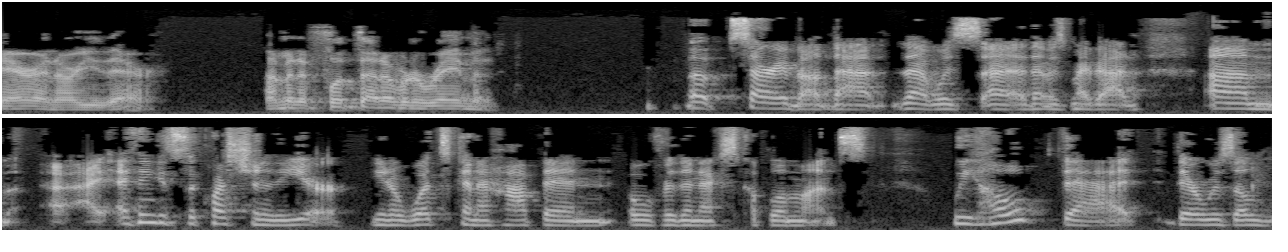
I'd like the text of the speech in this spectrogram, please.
Karen, are you there? I'm going to flip that over to Raymond. Oh, sorry about that. That was uh, that was my bad. Um, I, I, think it's the question of the year. You know, what's going to happen over the next couple of months? We hope that there was a,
